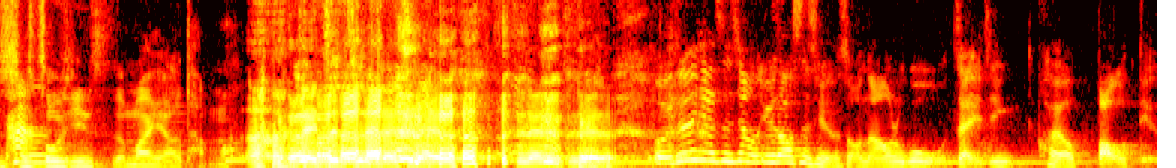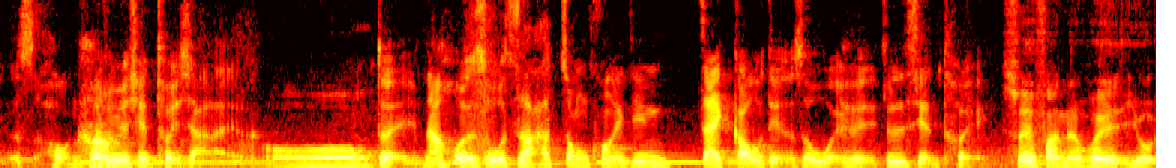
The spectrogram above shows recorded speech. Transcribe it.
是周星驰的麦芽糖吗？对，这之类的、之类的、之类的、之类的。我觉得应该是这样，遇到事情的时候，然后如果我在已经快要爆点的时候，然后就会先退下来了。哦。对，然后或者是我知道他状况已经在高点的时候，我也会就是先退。所以反而会有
